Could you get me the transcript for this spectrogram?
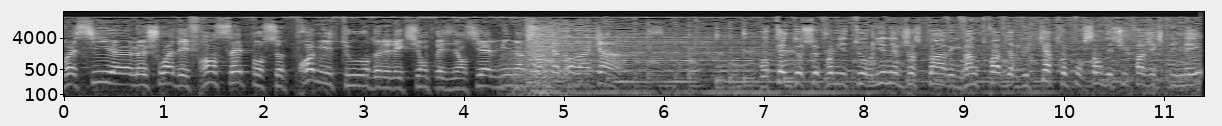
Voici euh, le choix des Français pour ce premier tour de l'élection présidentielle 1995. En tête de ce premier tour, Lionel Jospin avec 23,4% des suffrages exprimés.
